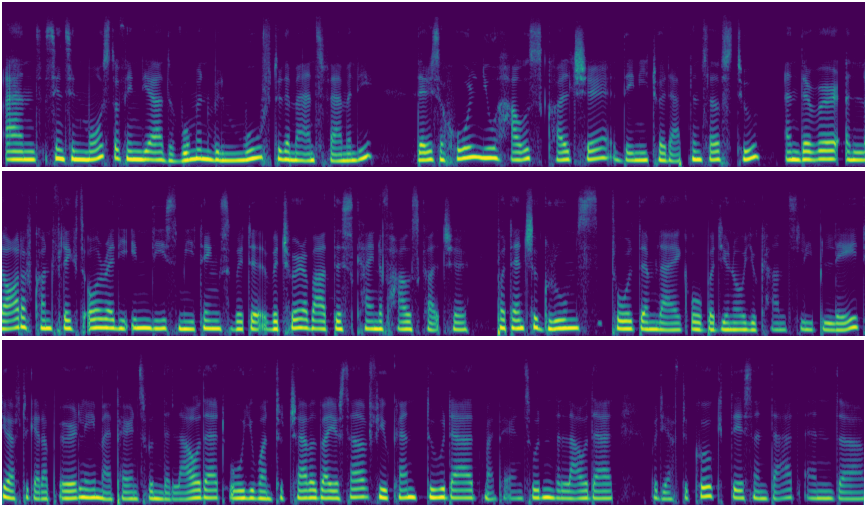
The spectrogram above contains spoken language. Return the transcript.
And since in most of India the woman will move to the man's family, there is a whole new house culture they need to adapt themselves to. And there were a lot of conflicts already in these meetings, which, uh, which were about this kind of house culture. Potential grooms told them, like, oh, but you know, you can't sleep late, you have to get up early. My parents wouldn't allow that. Oh, you want to travel by yourself, you can't do that. My parents wouldn't allow that, but you have to cook this and that. And uh,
